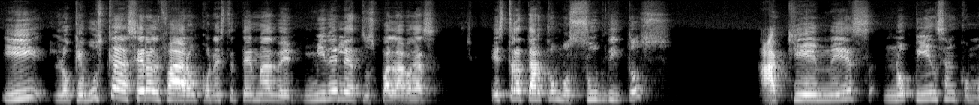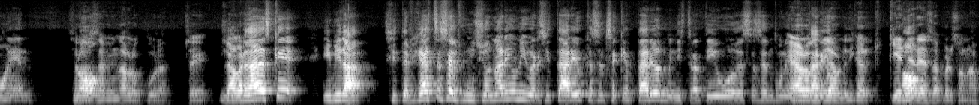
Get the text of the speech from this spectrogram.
y lo que busca hacer Alfaro con este tema de mídele a tus palabras es tratar como súbditos a quienes no piensan como él. Se ¿No? me hace una locura. Sí. La verdad es que, y mira, si te fijaste es el funcionario universitario, que es el secretario administrativo de ese centro Era lo que te iba a universitario. platicar. ¿Quién ¿No? era esa persona?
